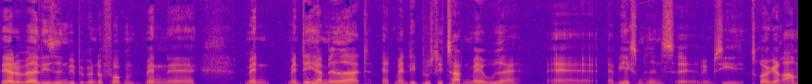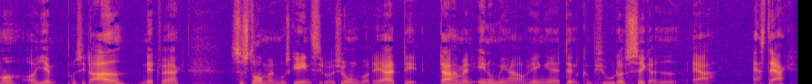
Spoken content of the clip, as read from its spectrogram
det har det jo været lige siden vi begyndte at få dem. Men, øh, men, men det her med, at, at man lige pludselig tager den med ud af, af, af virksomhedens øh, hvad kan man sige, trygge rammer og hjem på sit eget netværk, så står man måske i en situation, hvor det er, at det, der er man endnu mere afhængig af, at den computers sikkerhed er, er stærk.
